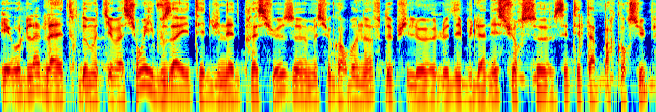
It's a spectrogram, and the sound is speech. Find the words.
Et au-delà de la lettre de motivation, il vous a été d'une aide précieuse, euh, Monsieur Gorbonov, depuis le, début de l'année sur cette étape Parcoursup?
